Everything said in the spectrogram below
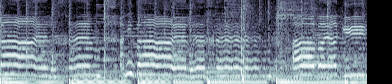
באה אליכם, אני באה אליכם. אבא יגיד,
